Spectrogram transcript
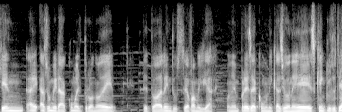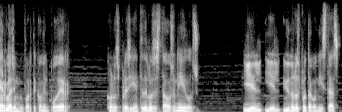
quién eh, asumirá como el trono de, de toda la industria familiar. Una empresa de comunicaciones que incluso tiene relación muy fuerte con el poder, con los presidentes de los Estados Unidos. Y, el, y, el, y uno de los protagonistas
